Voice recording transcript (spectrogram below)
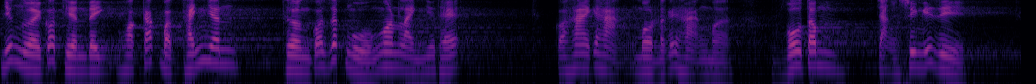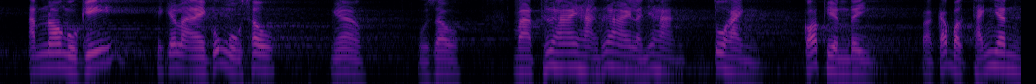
những người có thiền định hoặc các bậc thánh nhân thường có giấc ngủ ngon lành như thế. Có hai cái hạng. Một là cái hạng mà vô tâm chẳng suy nghĩ gì ăn no ngủ kỹ thì cái loại này cũng ngủ sâu. Nghe không? Ngủ sâu. Và thứ hai hạng thứ hai là những hạng tu hành có thiền định và các bậc thánh nhân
